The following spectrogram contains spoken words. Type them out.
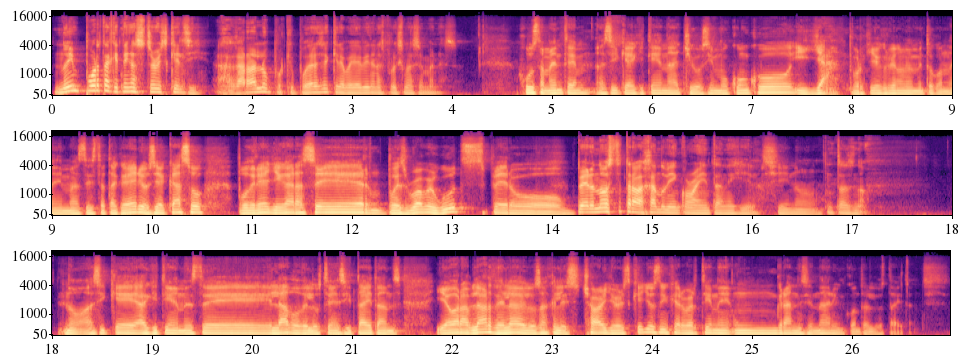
no importa que tengas a Travis Kelsey, agárralo porque podrá ser que le vaya bien en las próximas semanas. Justamente, así que aquí tienen a Chigosimo Kunko y ya, porque yo creo que no me meto con nadie más de este ataque aéreo. Si acaso podría llegar a ser, pues, Robert Woods, pero. Pero no está trabajando bien con Ryan Tannehill. Sí, no. Entonces no. No, así que aquí tienen este lado de los Tennessee Titans. Y ahora hablar del lado de Los Ángeles Chargers, que Justin Herbert tiene un gran escenario en contra de los Titans.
